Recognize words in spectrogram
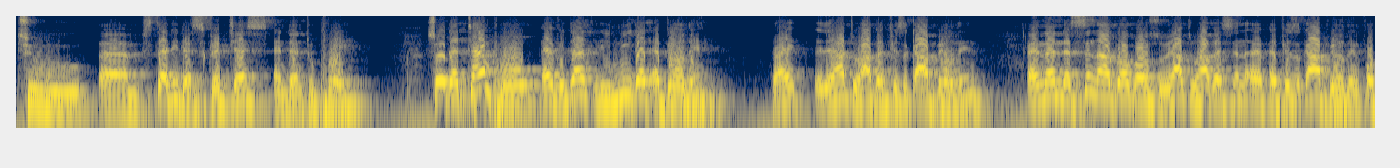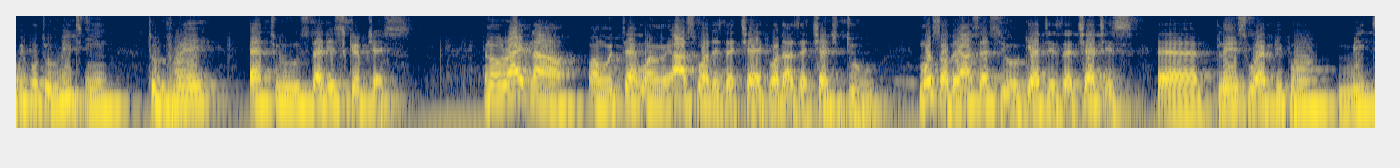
to um, study the scriptures and then to pray. So the temple evidently needed a building, right? They had to have a physical building. And then the synagogue also, you have to have a, a physical building for people to meet in, to pray, and to study scriptures. You know, right now, when we, te- when we ask what is the church, what does the church do? Most of the answers you will get is the church is a place where people meet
